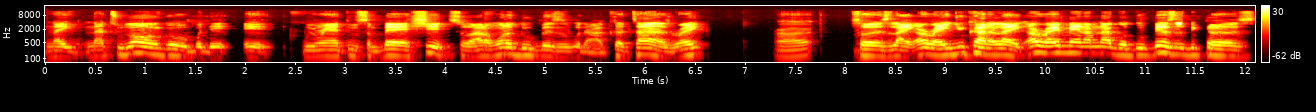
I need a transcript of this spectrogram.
like not too long ago, but they it, we ran through some bad shit. So I don't want to do business with them. I cut ties, right? all right. So it's like, all right, you kind of like, all right, man, I'm not gonna do business because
